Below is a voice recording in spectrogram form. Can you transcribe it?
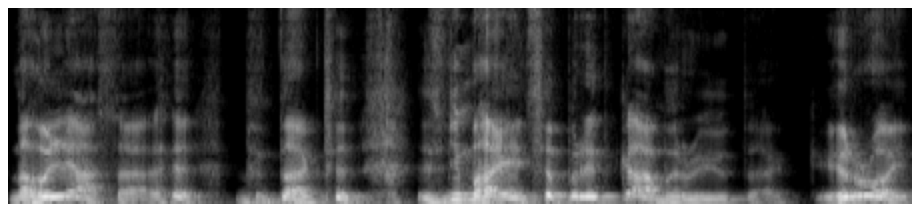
на голяса так, знімається перед камерою, так, герой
